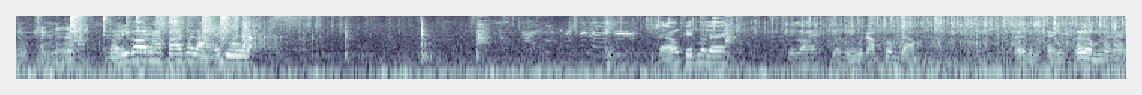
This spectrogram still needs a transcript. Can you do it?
น้ำแข็งนะฮะ ตอนนี้ก็ทำปลาสลัดให้ดูแต่ต้องฟิตมาเลย เป็นไรเดี๋ยวหนูก็ทำต้มยใส่น้ำแข็งเพิ่มนะฮะ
